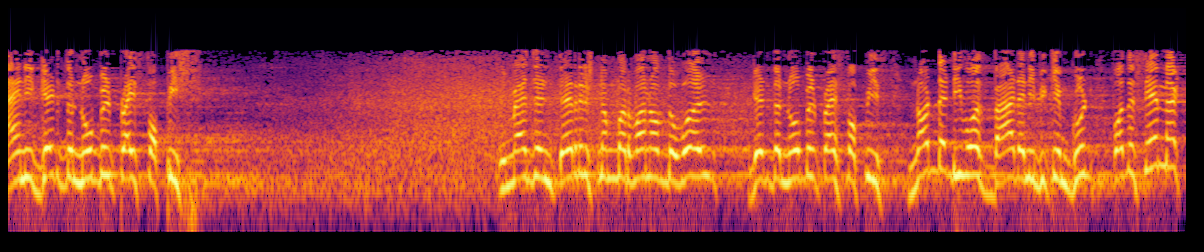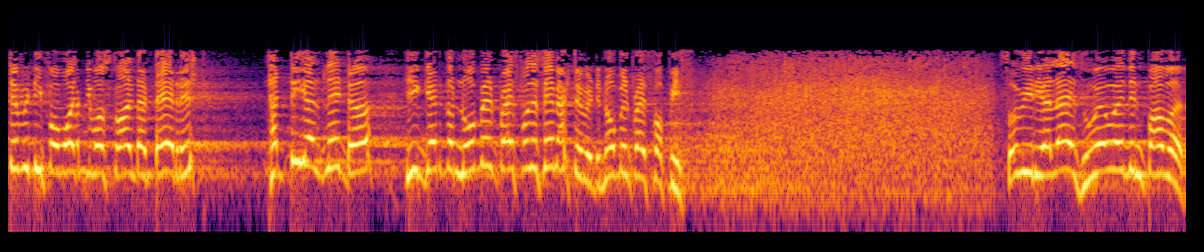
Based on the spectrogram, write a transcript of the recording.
and he gets the Nobel Prize for Peace. Imagine terrorist number one of the world gets the Nobel Prize for Peace. Not that he was bad and he became good. For the same activity for what he was called a terrorist, 30 years later, he gets the Nobel Prize for the same activity, Nobel Prize for Peace. So we realize whoever is in power,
